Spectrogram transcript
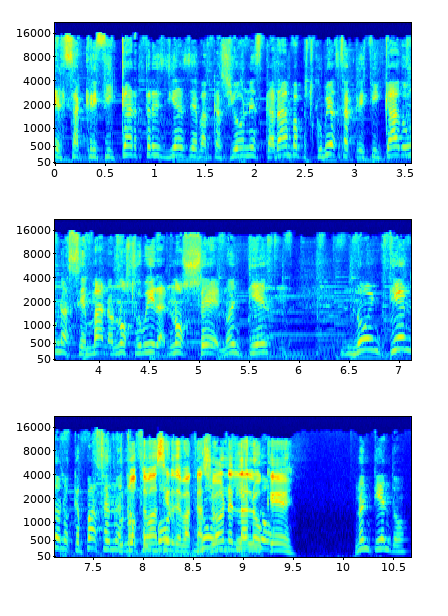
el sacrificar tres días de vacaciones, caramba, pues que hubiera sacrificado una semana, no se hubiera, no sé, no entiendo. No entiendo lo que pasa en nuestro ¿Tú no te vas a ir de vacaciones, Lalo, qué? No entiendo.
